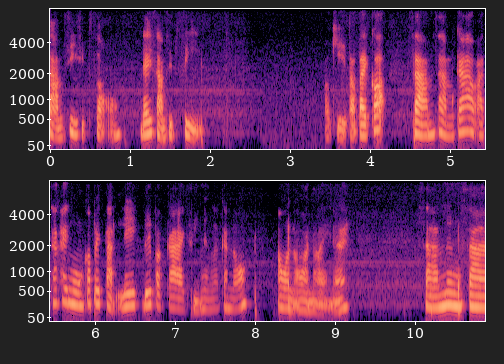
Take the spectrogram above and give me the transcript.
สามสี่สิบสอง ได้สามสิบสี่โอเค ต่อไปก็ สามสามเก้าอะถ้าใครงงก็ไปตัดเลขด้วยปากกาอีกสีหนึ่งแล้วกันเนาะเอาอ่อนๆหน่อยนะสามหนึ่งสา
